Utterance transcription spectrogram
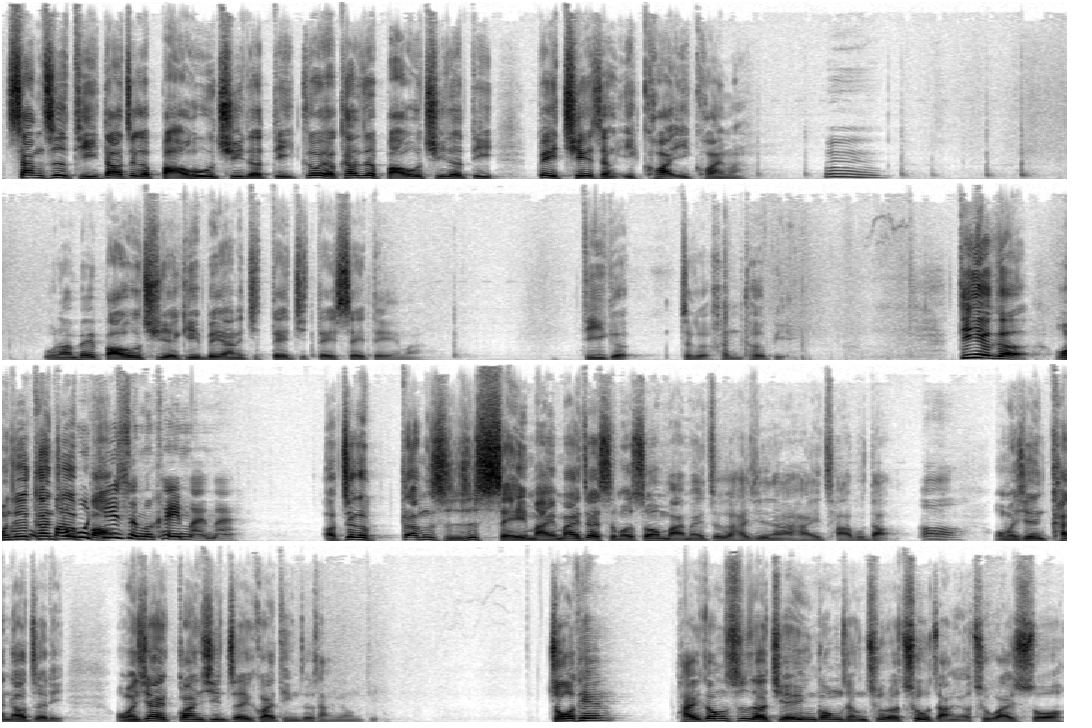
上次提到这个保护区的地，各位有看这保护区的地被切成一块一块吗？嗯。有人买保护区也可以买安尼一块一块细地吗？第一个。这个很特别。第二个，我们就看这个保护区怎么可以买卖？啊，这个当时是谁买卖，在什么时候买卖，这个还现在还查不到。哦，我们先看到这里。我们现在关心这一块停车场用地。昨天台中市的捷运工程处的处长有出来说，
